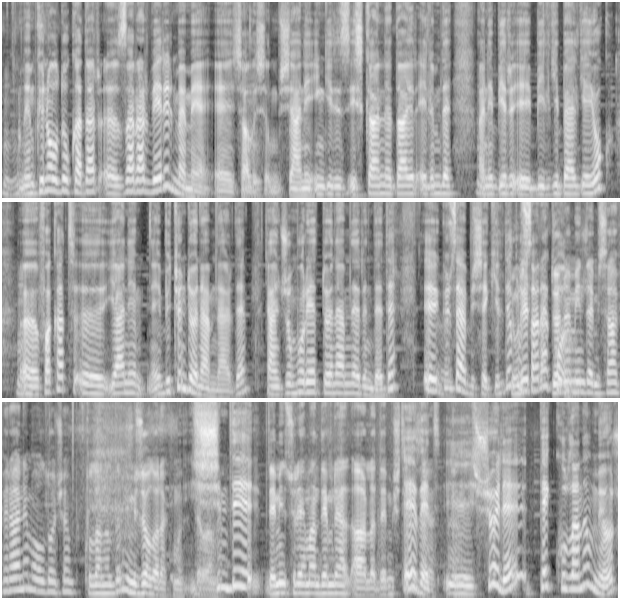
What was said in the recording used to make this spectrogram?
mümkün olduğu kadar e, zarar verilmemeye e, çalışılmış. Yani İngiliz işgaline dair elimde hani bir e, bilgi belge yok. E, fakat e, yani e, bütün dönemlerde yani Cumhuriyet dönemlerinde de e, güzel bir şekilde Cumhuriyet bu saray konulmuş. döneminde misafirhane mi oldu hocam? Kullanıldı mı? Müze olarak mı? Devam Şimdi Demin Süleyman Demirel ağırla demiştiniz Evet, ya. e, şöyle pek kullanılmıyor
